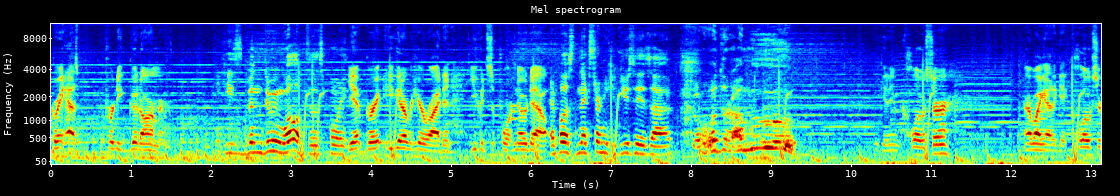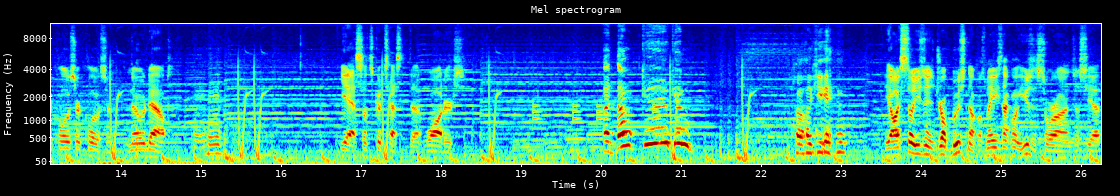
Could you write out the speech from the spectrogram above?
Gray has pretty good armor. He's been doing well up to this point. Yep, great. You get over here, Raideen. You can support, no doubt. And plus, next turn he could use his uh, Godramu. You get him closer. Everybody got to get closer, closer, closer. No doubt. Mm-hmm. Yes, let's go test the waters. A Duncan. Oh yeah. Yeah, he's still using his drill boost knuckles. Maybe he's not going to use his sword on just yet.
